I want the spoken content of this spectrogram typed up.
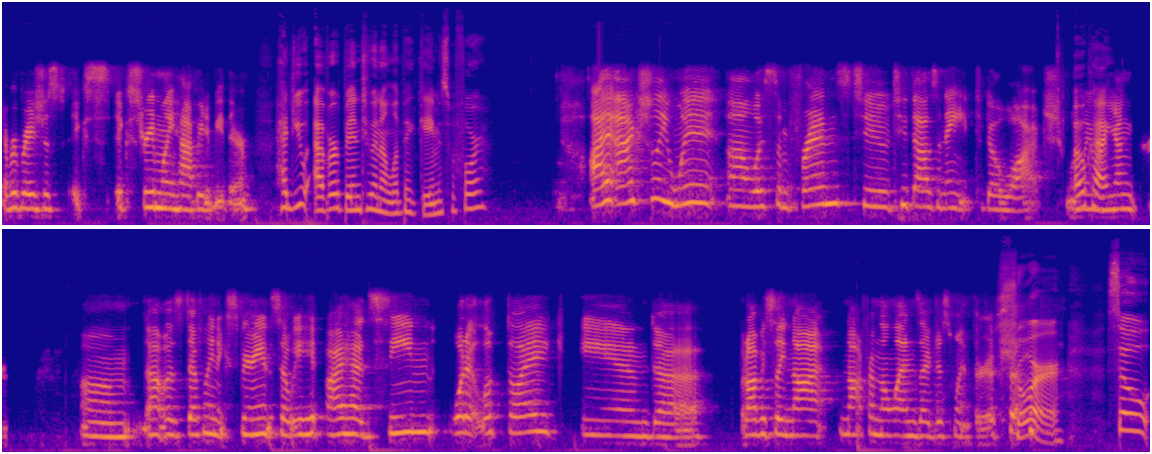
everybody's just ex- extremely happy to be there had you ever been to an olympic games before I actually went uh, with some friends to 2008 to go watch when okay. we were younger. Um, that was definitely an experience. So we, I had seen what it looked like, and uh, but obviously not not from the lens I just went through. So. Sure. So,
